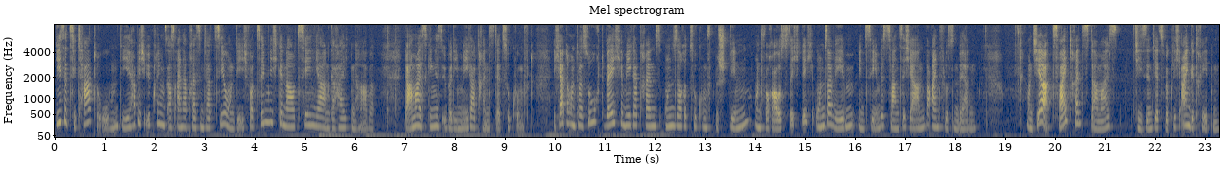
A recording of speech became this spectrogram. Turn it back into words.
Diese Zitate oben, die habe ich übrigens aus einer Präsentation, die ich vor ziemlich genau zehn Jahren gehalten habe. Damals ging es über die Megatrends der Zukunft. Ich hatte untersucht, welche Megatrends unsere Zukunft bestimmen und voraussichtlich unser Leben in 10 bis 20 Jahren beeinflussen werden. Und ja, zwei Trends damals, die sind jetzt wirklich eingetreten,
